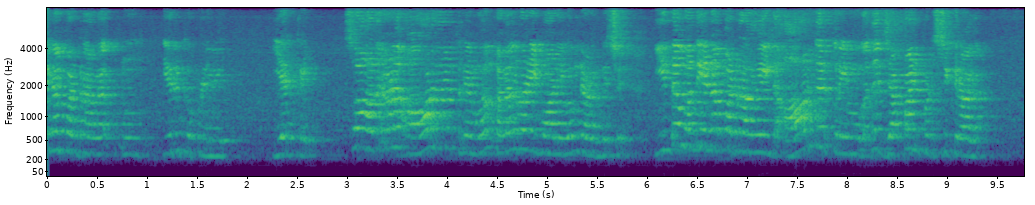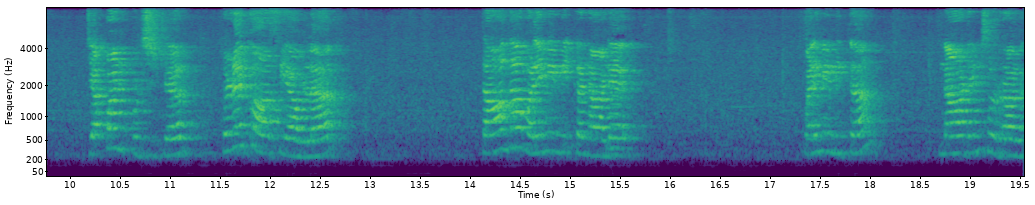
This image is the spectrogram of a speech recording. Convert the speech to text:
என்ன பண்ணுறாங்க இருக்க புள்ளி இயற்கை. ஸோ அதனால ஆர்தர் துறைமுகம் கடல் வழி வாணிபம் நடந்துச்சு. இதை வந்து என்ன பண்ணுறாங்க இந்த ஆர்தர் துறைமுகத்தை ஜப்பான் பிடிச்சிக்கிறாங்க. ஜப்பான் பிடிச்சிட்டு கிழக்கு ஆசியாவில் தாதா வலிமை மிக்க நாடு. வலிமை மிக்க நாடுன்னு சொல்கிறாங்க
